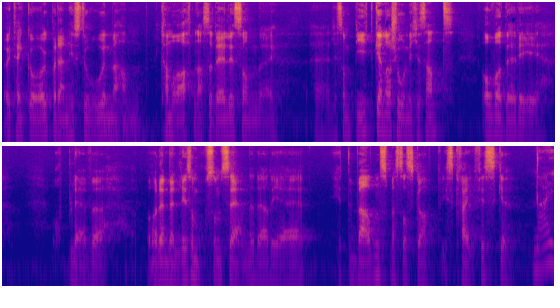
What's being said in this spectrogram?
Og jeg tenker òg på den historien med han kameraten. altså Det er litt sånn, litt sånn beat-generasjon, ikke sant? Over det de opplever. Og det er en veldig så morsom scene der de er i et verdensmesterskap i skreifiske. Nei.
